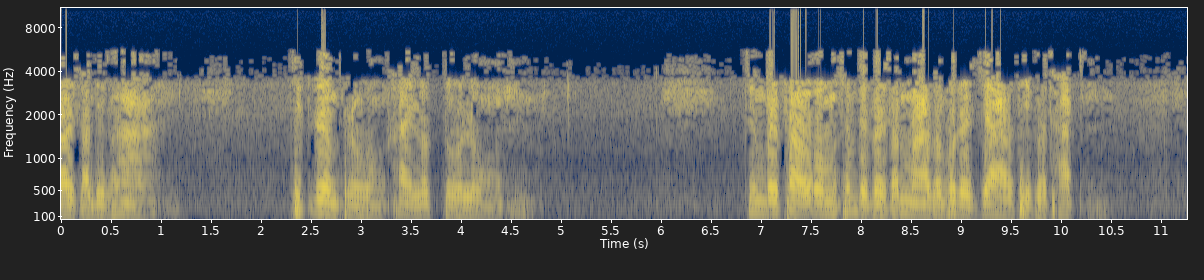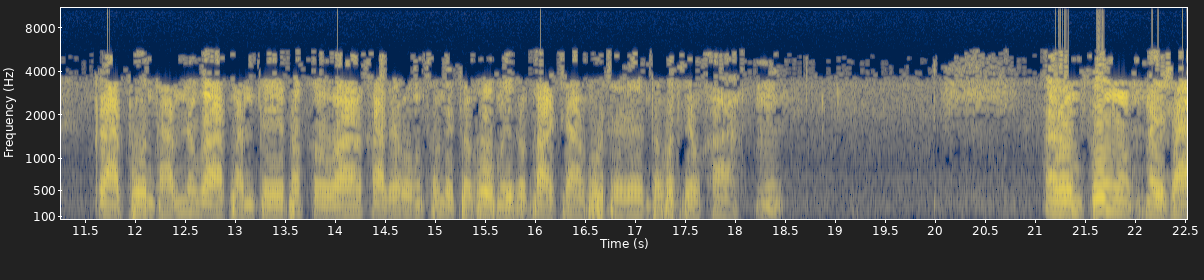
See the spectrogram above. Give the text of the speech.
ร้อยสามสิบห้าจิตเริ่มโปร่งไข้ลดตัวลง จึงไปเฝ้าองค์สมเด็จพระสัมมาสัมพุทธเจ้าที่ประทับ กราบทูลถามนั้นว่าพันเตพระกวาข้าพระองค์สมเด็จพระพุทธมีพระภาคเจ้าผู้เจริญพระพุทธเจ้าข้าอารมณ์ฟุ้งไม่สา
